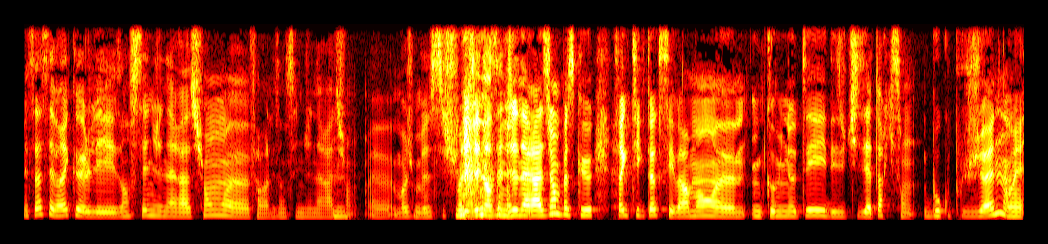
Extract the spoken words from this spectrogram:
Mais ça c'est vrai que les anciennes générations euh, enfin les anciennes générations mm. euh, moi je me je suis déjà une ancienne génération parce que c'est vrai que TikTok c'est vraiment euh, une communauté et des utilisateurs qui sont beaucoup plus jeunes. Ouais.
